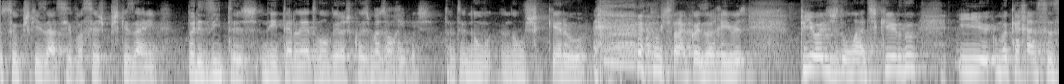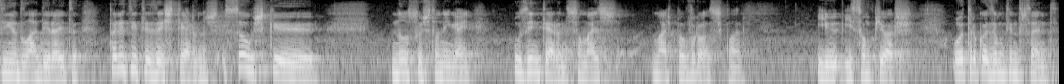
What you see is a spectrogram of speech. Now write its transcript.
se eu pesquisar, se vocês pesquisarem parasitas na internet, vão ver as coisas mais horríveis. Portanto, eu não, eu não vos quero mostrar coisas horríveis. Piolhos do lado esquerdo e uma carraçazinha do lado direito. Parasitas externos são os que não assustam ninguém. Os internos são mais, mais pavorosos, claro. E, e são piores. Outra coisa muito interessante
